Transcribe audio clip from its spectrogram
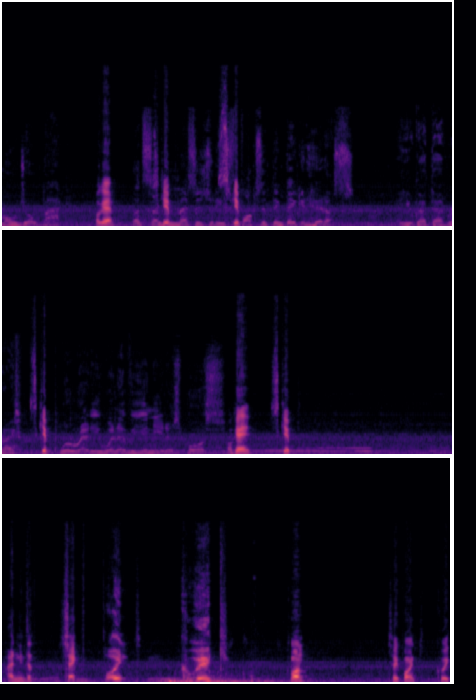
mojo back. okay, Let's send Skip. a message to these Skip. fucks that think they can hit us. You got that right. skip. We're ready whenever you need us, boss. Okay, skip. I need a checkpoint. Quick! Come on. Checkpoint, quick.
